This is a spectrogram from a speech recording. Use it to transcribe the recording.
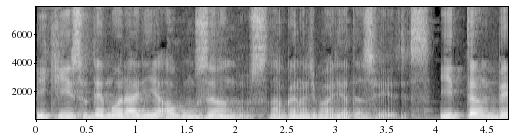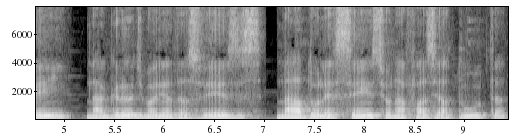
e que isso demoraria alguns anos, na grande maioria das vezes. E também, na grande maioria das vezes, na adolescência ou na fase adulta,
